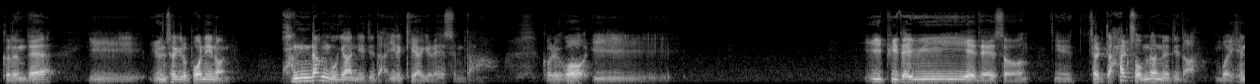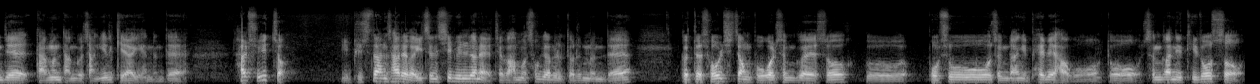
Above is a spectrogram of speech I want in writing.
그런데 이 윤석열 본인은 황당무계한 일이다. 이렇게 이야기를 했습니다. 그리고 이, 이 비대위에 대해서 예, 절대 할 수 없는 일이다. 뭐 현재 당은 당구상 이렇게 이야기했는데 할 수 있죠. 이 비슷한 사례가 2011년에 제가 한번 소개를 들었는데 그때 서울시장 보궐선거에서 그 보수 정당이 패배하고 또 선관위 디도서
